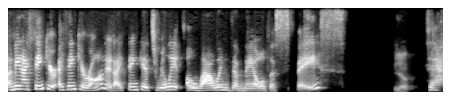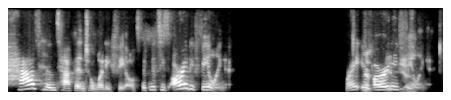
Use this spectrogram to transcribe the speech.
I mean, I think you're. I think you're on it. I think it's really allowing the male the space. Yep to have him tap into what he feels because he's already feeling it. Right? You're already yeah. feeling it.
